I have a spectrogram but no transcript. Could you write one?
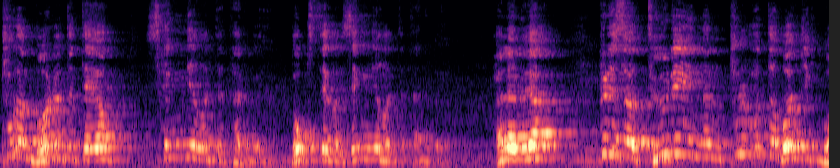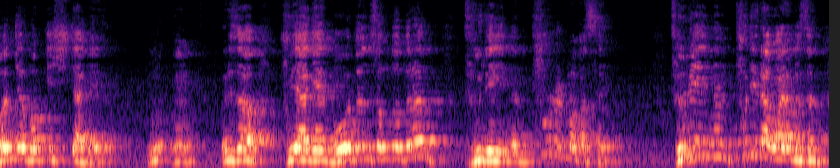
풀은 뭐를 뜻해요? 생명을 뜻하는 거예요. 녹색은 생명을 뜻하는 거예요. 할렐루야. 그래서 들에 있는 풀부터 먼저, 먼저 먹기 시작해요. 응? 응. 그래서 구약의 모든 성도들은 들에 있는 풀을 먹었어요. 들에 있는 풀이라고 하는 것은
